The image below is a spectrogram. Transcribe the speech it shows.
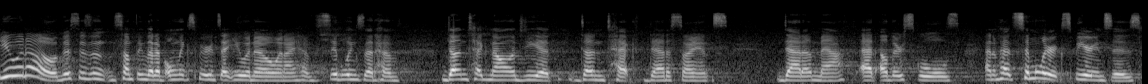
UNO, this isn't something that I've only experienced at UNO, and I have siblings that have done technology at, done tech, data science, data, math at other schools, and I've had similar experiences.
